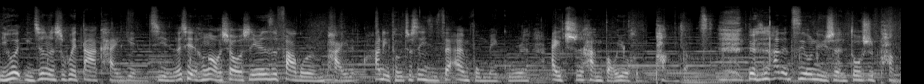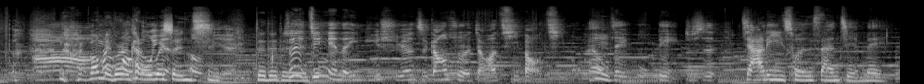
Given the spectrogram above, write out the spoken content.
你会你真的是会大开眼界，而且很好笑的是，因为是法国人拍的嘛，它里头就是一直在暗讽美国人爱吃汉堡又很胖这样子，但是他的自由女神都是胖的，啊 帮美国人看了会不会生气？对对对对所以今年的影迷许愿只刚刚除了讲到七宝奇谋，还有这一部电影就是《嘉利村三姐妹。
